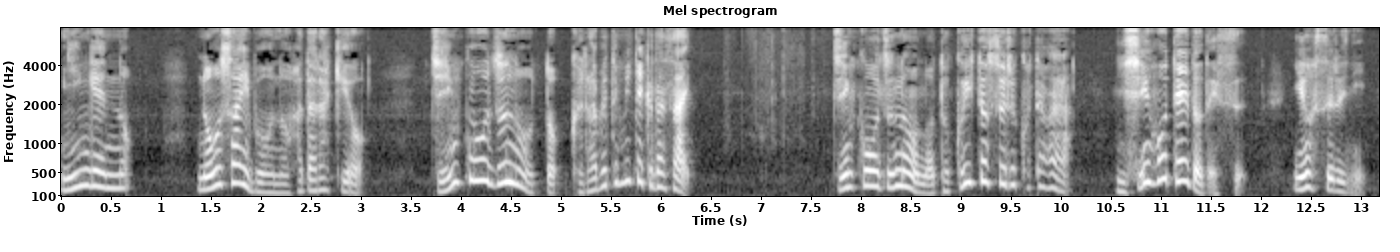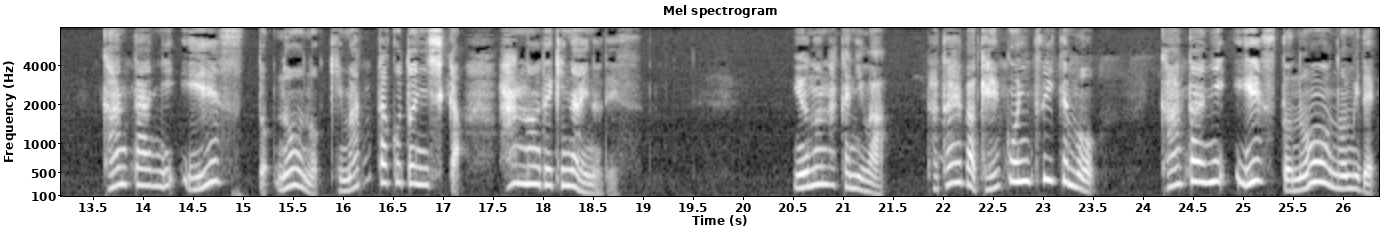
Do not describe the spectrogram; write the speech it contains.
人間の脳細胞の働きを人工頭脳と比べてみてください。人工頭脳の得意とすることは二進法程度です。要するに、簡単にイエスとノーの決まったことにしか反応できないのです。世の中には、例えば健康についても、簡単にイエスとノーのみで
